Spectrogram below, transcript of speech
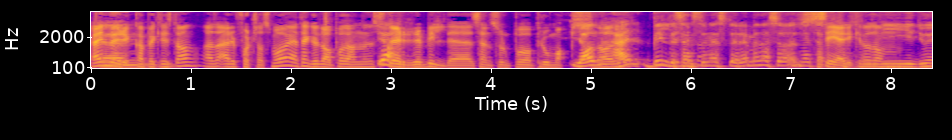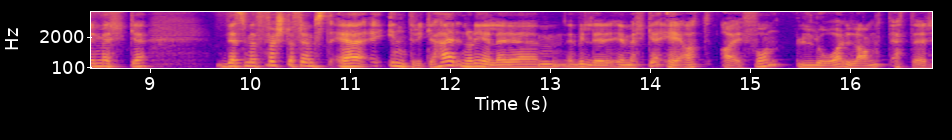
Ja, I mørkappe, Kristian, altså, er de fortsatt små? Jeg tenker da på den Ja. større bildesensoren på Pro Max. Ja, den er, bildesensoren er større, men altså jeg Ser ikke noe sånn- Video i mørket Det som er først og fremst er inntrykket her når det gjelder eh, bilder i mørket, er at iPhone lå langt etter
